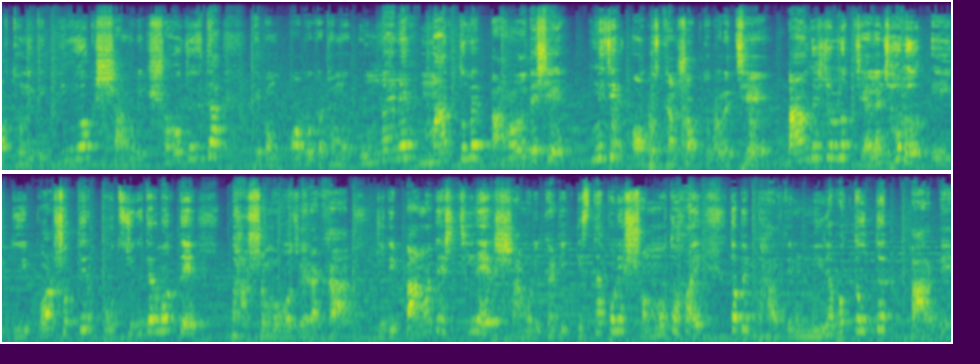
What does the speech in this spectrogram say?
অর্থনৈতিক বিনিয়োগ, সামরিক সহযোগিতা এবং অবকাঠামো উন্নয়নের মাধ্যমে বাংলাদেশে নিজের অবস্থান শক্ত করেছে। বাংলাদেশের জন্য চ্যালেঞ্জ হলো এই দুই পরাশক্তির প্রতিযোগিতার মধ্যে ভারসাম্য বজায় রাখা। যদি বাংলাদেশ চীনের সামরিক ঘাঁটি স্থাপনে সম্মত হয়, তবে ভারতের নিরাপত্তা উদ্যোগ বাড়বে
